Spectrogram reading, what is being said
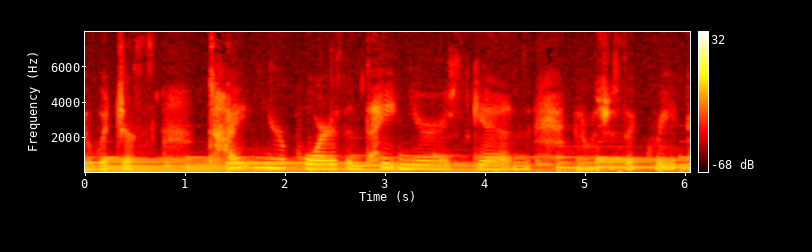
it would just tighten your pores and tighten your skin, and it was just a great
